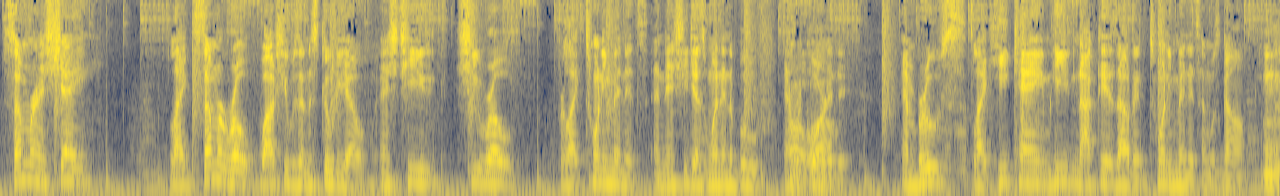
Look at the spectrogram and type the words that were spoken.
Summer and Shay. Like Summer wrote while she was in the studio, and she she wrote for like 20 minutes, and then she just went in the booth and Oh, recorded wow. it. And Bruce, like he came, he knocked his out in 20 minutes and was gone. You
